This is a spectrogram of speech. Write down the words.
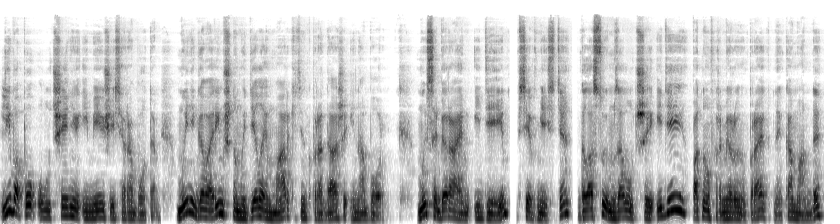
либо по улучшению имеющейся работы. Мы не говорим, что мы делаем маркетинг, продажи и набор. Мы собираем идеи все вместе, голосуем за лучшие идеи, потом формируем проектные команды,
